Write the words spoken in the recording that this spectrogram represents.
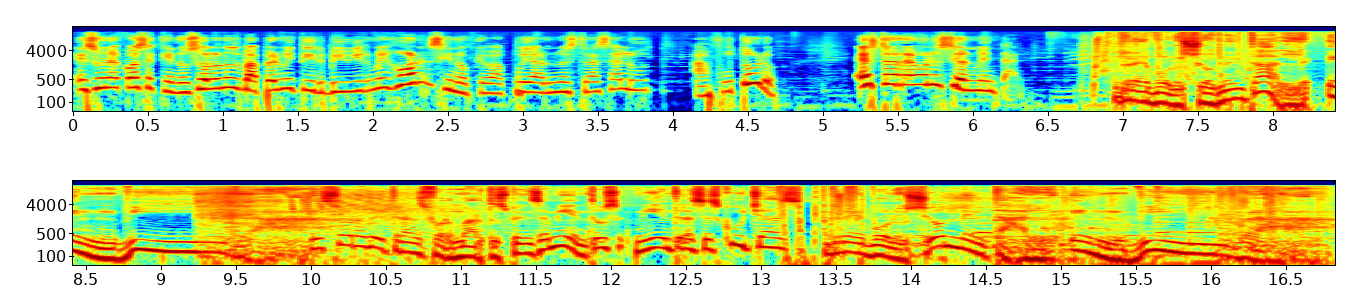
es una cosa que no solo nos va a permitir vivir mejor, sino que va a cuidar nuestra salud a futuro. Esto es Revolución Mental. Revolución Mental en Vibra. Es hora de transformar tus pensamientos mientras escuchas Revolución Mental en Vibra.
